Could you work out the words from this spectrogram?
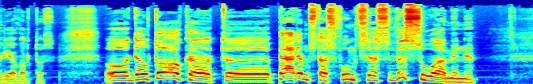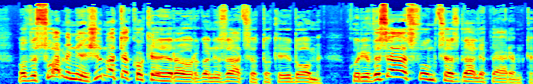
prievartos, o dėl to, kad e, perims tas funkcijas visuomenė. O visuomenė, žinote, kokia yra organizacija tokia įdomi, kuri visas funkcijas gali perimti.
